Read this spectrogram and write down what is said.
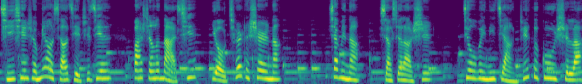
齐先生、妙小姐之间发生了哪些有趣的事儿呢？下面呢，小雪老师就为你讲这个故事啦。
